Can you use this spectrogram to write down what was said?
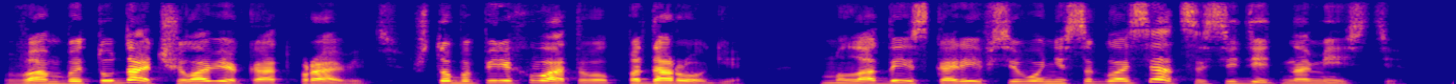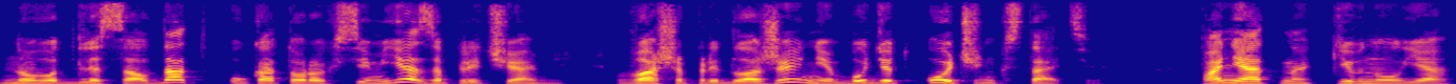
Вам бы туда человека отправить, чтобы перехватывал по дороге. Молодые, скорее всего, не согласятся сидеть на месте. Но вот для солдат, у которых семья за плечами, ваше предложение будет очень кстати. Понятно, кивнул я.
